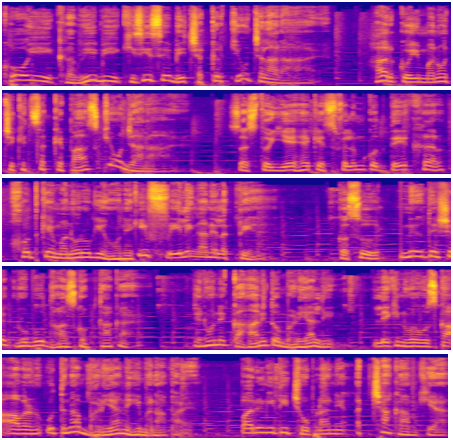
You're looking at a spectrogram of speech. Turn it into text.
कोई कभी भी किसी से भी चक्कर क्यों चला रहा है? हर कोई मनोचिकित्सक के पास क्यों जा रहा है? सच तो यह है कि इस फ़िल्म को देखकर खुद के मनोरोगी होने की फीलिंग आने लगती है। कसूर निर्देशक रुबू दास गुप्ता का है। जिन्होंने कहानी तो बढ़िया ली, लेकिन वो उसका आवरण उतना बढ़िया नहीं बना पाए। परिणीति चोपड़ा ने अच्छा काम किया,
